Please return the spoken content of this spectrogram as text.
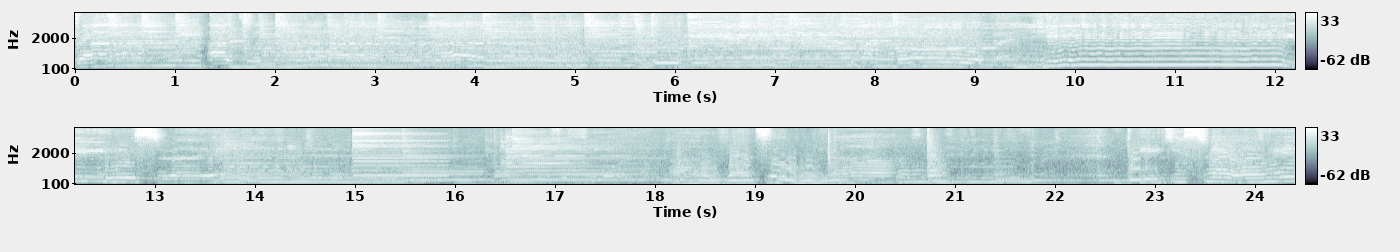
time I deny Oh, if I know Israel Ahavat Olam Beit Israel.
